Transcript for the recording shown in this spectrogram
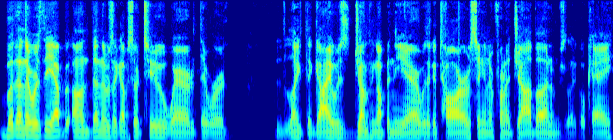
but then there was the ep- um, then there was like episode two where they were like the guy was jumping up in the air with a guitar singing in front of Jabba and I'm just like okay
